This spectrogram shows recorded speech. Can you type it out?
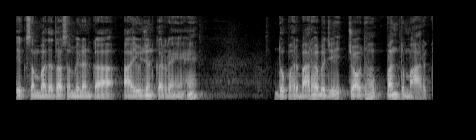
एक संवाददाता सम्मेलन का आयोजन कर रहे हैं। दोपहर बारह बजे चौदह पंत मार्ग।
